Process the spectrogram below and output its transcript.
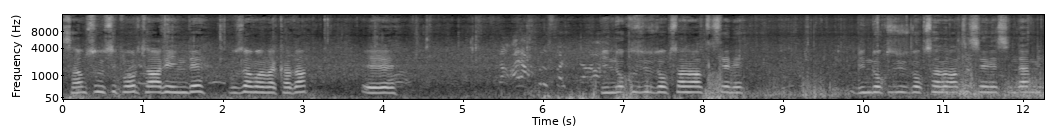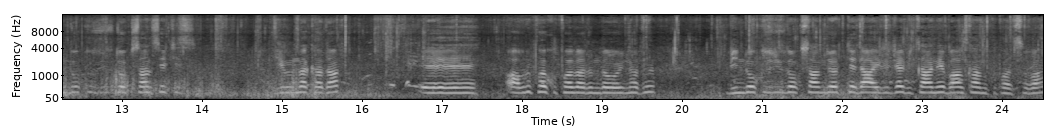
Samsun Spor tarihinde bu zamana kadar ya. 1996 sene 1996 senesinden 1998 yılına kadar eee, Avrupa kupalarında oynadı. 1994'te de ayrıca bir tane Balkan kupası var.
